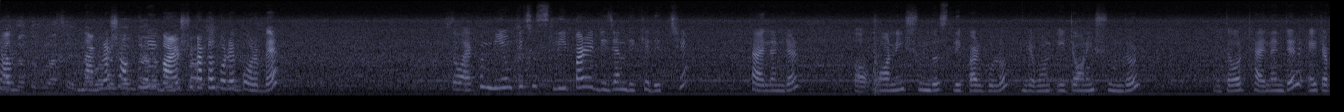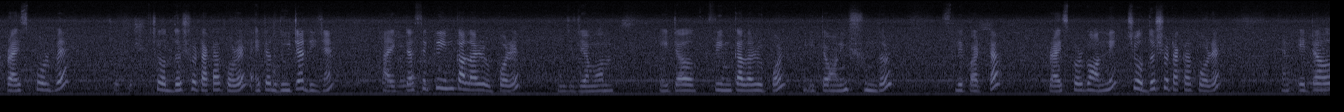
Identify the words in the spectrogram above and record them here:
সব নাগরা সবগুলি বারোশো টাকা করে পড়বে। তো এখন নিউ কিছু স্লিপারের ডিজাইন দেখিয়ে দিচ্ছি থাইল্যান্ডের। অনেক সুন্দর স্লিপারগুলো যেমন এটা অনেক সুন্দর। এটাও থাইল্যান্ডের এটা প্রাইস পড়বে চোদ্দোশো টাকা করে। এটা দুইটা ডিজাইন আর একটা আছে ক্রিম কালারের উপরে। যেমন এটা ক্রিম কালারের উপর এটা অনেক সুন্দর স্লিপারটা। প্রাইস পড়বে অনলি চোদ্দোশো টাকা করে। এটাও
